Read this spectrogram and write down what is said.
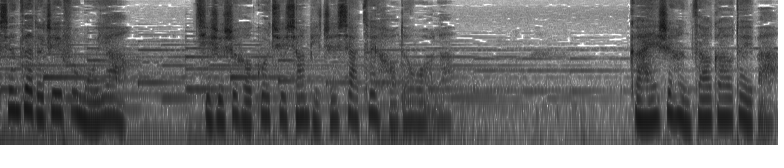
现在的这副模样，其实是和过去相比之下最好的我了。可还是很糟糕，对吧？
